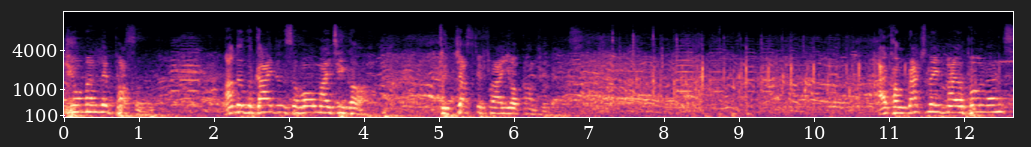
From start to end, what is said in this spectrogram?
humanly possible under the guidance of Almighty God to justify your confidence. I congratulate my opponents,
